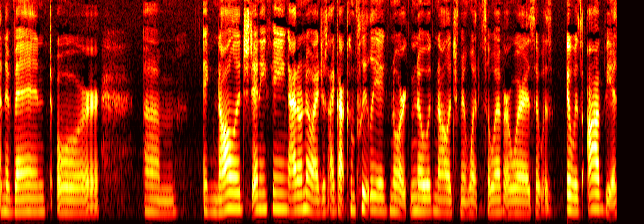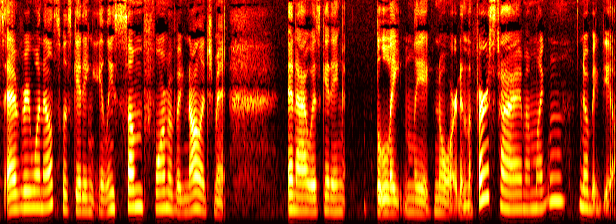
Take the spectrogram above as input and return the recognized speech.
an event or um, acknowledged anything. I don't know. I just I got completely ignored. No acknowledgement whatsoever. Whereas it was it was obvious. Everyone else was getting at least some form of acknowledgement, and I was getting blatantly ignored. And the first time I'm like, mm, no big deal.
